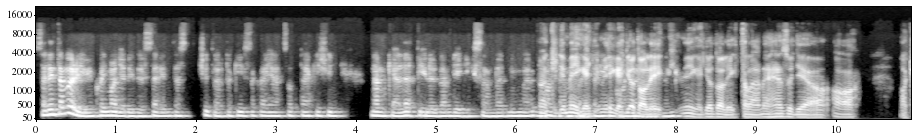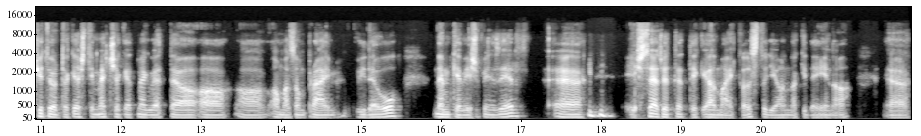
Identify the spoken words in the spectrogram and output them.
Szerintem örüljünk, hogy magyar idő szerint ezt csütörtök éjszaka játszották, és így nem kellett élőben végig szenvednünk, mert Hát ugye még egy, még egy adalék, megnéznénk. még egy adalék talán ehhez, ugye a, a, a csütörtök esti meccseket megvette a, a, a Amazon Prime videó, nem kevés pénzért, és szerződtették El Michaels-t, ugye annak idején a eh,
